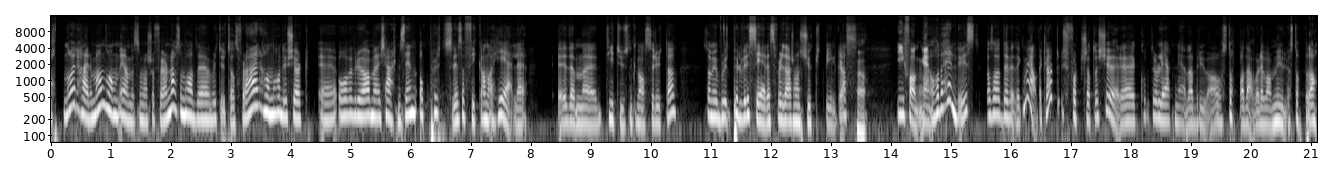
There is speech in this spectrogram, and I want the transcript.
18 år. Herman, han ene som var sjåføren, da, som hadde blitt utsatt for det her, han hadde jo kjørt eh, over brua med kjæresten sin, og plutselig så fikk han da hele eh, den eh, 10 000 knas-ruta, som jo pulveriseres fordi det er sånn tjukt bilglass. Ja. I fanget. Og hadde heldigvis, altså det vet jeg ikke om jeg hadde klart, fortsatt å kjøre kontrollert ned av brua og stoppa der hvor det var mulig å stoppe. da.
